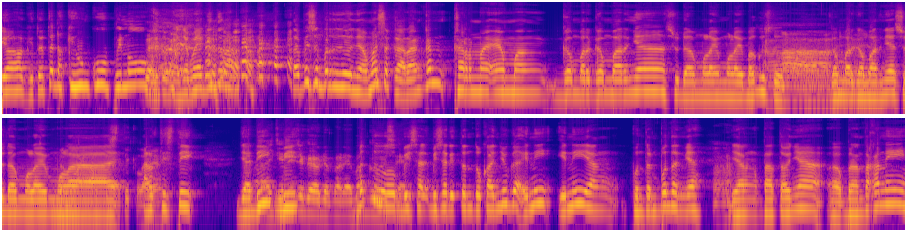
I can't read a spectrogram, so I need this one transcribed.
Ya gitu eta daki hungkup pinu gitu banyak-banyak gitu lah. Tapi sebetulnya mah sekarang kan karena emang gambar-gambarnya sudah mulai-mulai bagus tuh. Ah, Gambar-gambarnya sudah mulai-mulai artistik lah ya. artistik. Jadi Rajinnya bi- juga udah pada bagus betul ya. bisa bisa ditentukan juga ini ini yang punten-punten ya, yang tatonya eh, berantakan nih.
